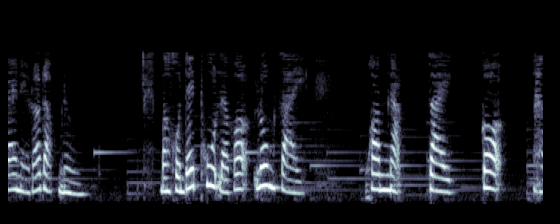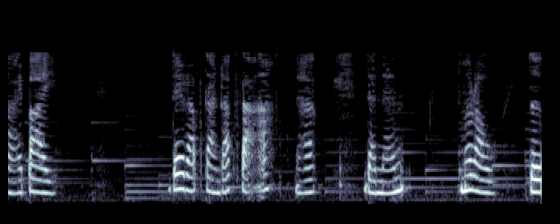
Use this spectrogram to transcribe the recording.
ได้ในระดับหนึ่ง บางคนได้พูดแล้วก็โล่งใจ ความหนักใจก็หายไป ได้รับการรักษานะคะดังนั้นเมื่อเราเจอ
